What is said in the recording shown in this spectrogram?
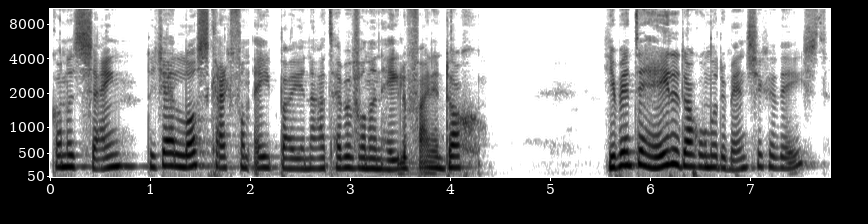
kan het zijn dat jij last krijgt van eetbuien na het hebben van een hele fijne dag. Je bent de hele dag onder de mensen geweest.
